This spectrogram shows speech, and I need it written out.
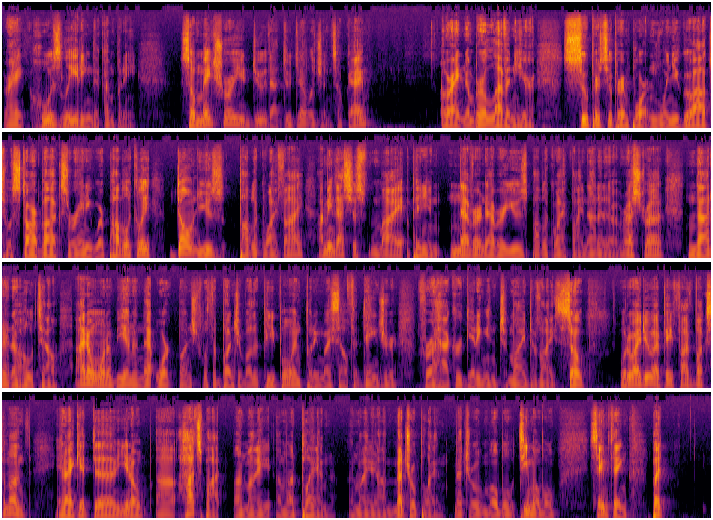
right? Who is leading the company? So make sure you do that due diligence, okay? All right, number 11 here. Super, super important. When you go out to a Starbucks or anywhere publicly, don't use public Wi Fi. I mean, that's just my opinion. Never, never use public Wi Fi, not at a restaurant, not at a hotel. I don't want to be in a network bunched with a bunch of other people and putting myself at danger for a hacker getting into my device. So, what do I do? I pay five bucks a month and I get, uh, you know, uh, hotspot on my, on my plan, on my uh, Metro plan, Metro Mobile, T Mobile, same thing. But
